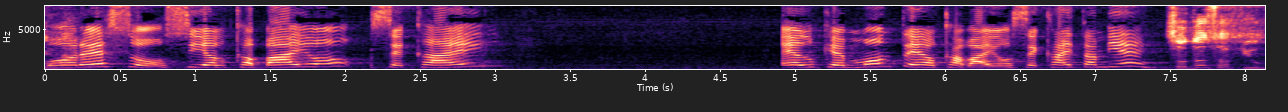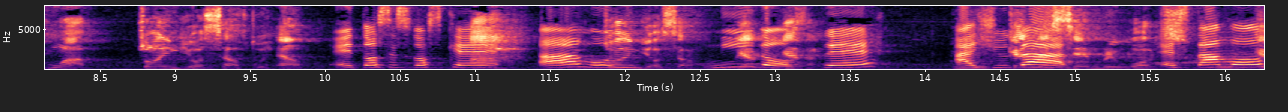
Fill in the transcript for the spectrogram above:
Por eso, si el caballo se cae, el que monte el caballo se cae también. So those of you who have joined yourself to help, Entonces los que Ah, han unidos de The ayudar, estamos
